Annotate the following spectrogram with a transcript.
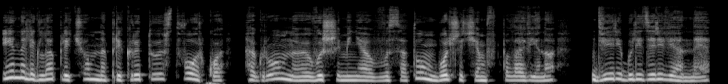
и налегла плечом на прикрытую створку, огромную, выше меня в высоту, больше, чем в половину. Двери были деревянные,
